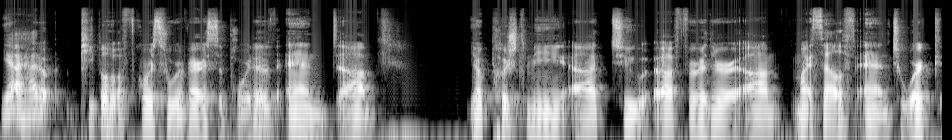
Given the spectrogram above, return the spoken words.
yeah, I had uh, people, of course, who were very supportive and. Um, you know pushed me uh, to uh, further um, myself and to work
